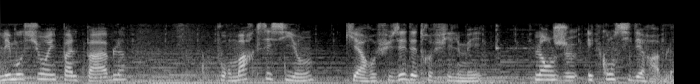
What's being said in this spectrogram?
L'émotion est palpable. Pour Marc Cessillon, qui a refusé d'être filmé, l'enjeu est considérable.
